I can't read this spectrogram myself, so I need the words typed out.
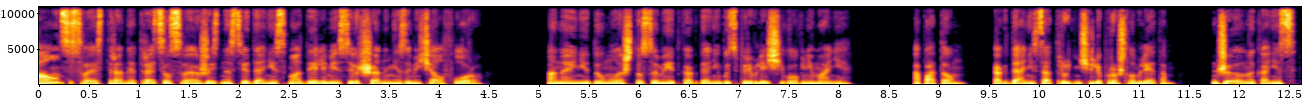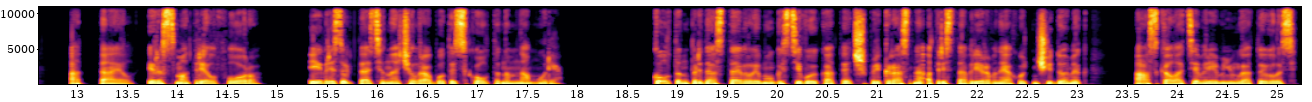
А он со своей стороны тратил свою жизнь на свидания с моделями и совершенно не замечал Флору. Она и не думала, что сумеет когда-нибудь привлечь его внимание. А потом, когда они сотрудничали прошлым летом, Джоэл, наконец, оттаял и рассмотрел Флору, и в результате начал работать с Колтоном на море. Колтон предоставил ему гостевой коттедж, прекрасно отреставрированный охотничий домик, а скала тем временем готовилась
